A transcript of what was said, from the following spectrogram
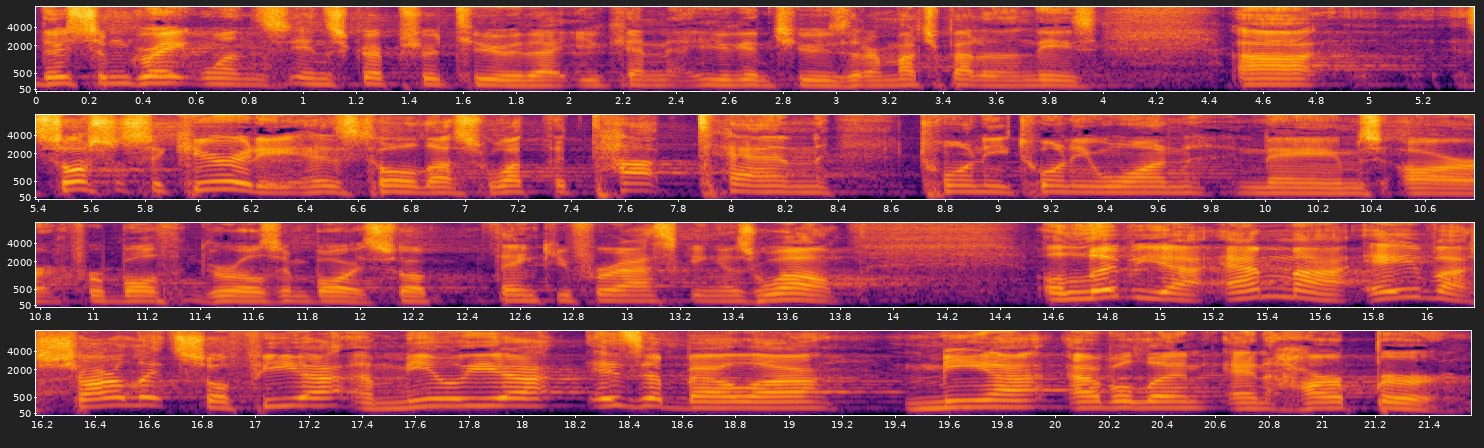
there's some great ones in Scripture too that you can you can choose that are much better than these. Uh, Social Security has told us what the top 10 2021 names are for both girls and boys. So thank you for asking as well. Olivia, Emma, Ava, Charlotte, Sophia, Amelia, Isabella, Mia, Evelyn, and Harper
